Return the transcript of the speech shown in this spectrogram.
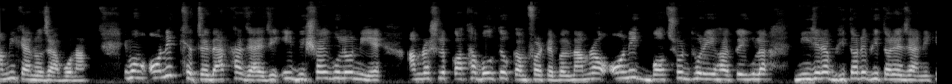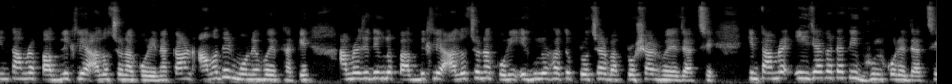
আমি কেন যাব না? এবং অনেক ক্ষেত্রে দেখা যায় যে এই বিষয়গুলো নিয়ে আমরা আসলে কথা বলতেও কমফোর্টেবল না। আমরা অনেক বছর ধরেই হয়তো এগুলা নিজেরা ভিতরে ভিতরে জানি, কিন্তু আমরা পাবলিকলি আলোচনা করি না। কারণ আমাদের মনে হয়ে থাকে, আমরা যদি এগুলো পাবলিকলি আলোচনা করি, এগুলোর হয়তো প্রচার বা প্রসার হয়ে যাচ্ছে। কিন্তু আমরা এই জায়গাটাতেই ভুল করে যাচ্ছি।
